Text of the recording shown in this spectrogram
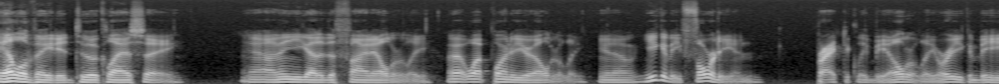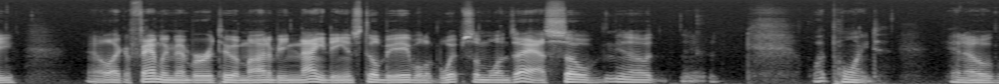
elevated to a Class A. Yeah, I mean, you got to define elderly. At what point are you elderly? You know, you can be 40 and practically be elderly, or you can be you know, like a family member or two of mine and be 90 and still be able to whip someone's ass. So, you know, what point? You know,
